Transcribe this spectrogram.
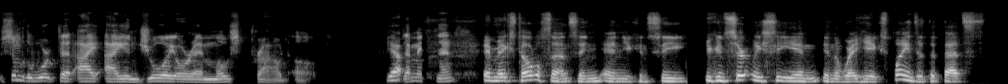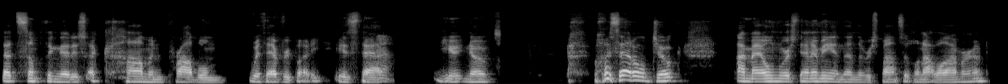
some of the work that I, I enjoy or am most proud of. Yeah. That makes sense? it makes total sense and and you can see you can certainly see in in the way he explains it that that's that's something that is a common problem with everybody is that you know what's that old joke i'm my own worst enemy and then the response is well not while i'm around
